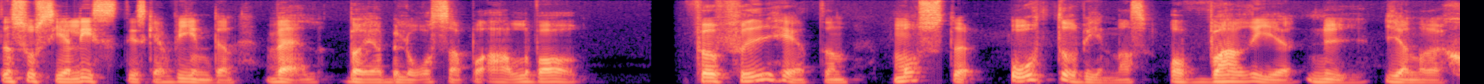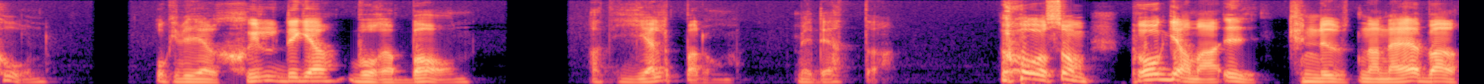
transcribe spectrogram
den socialistiska vinden väl börjar blåsa på allvar. För friheten måste återvinnas av varje ny generation, och vi är skyldiga våra barn att hjälpa dem med detta. Och som proggarna i “Knutna nävar”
